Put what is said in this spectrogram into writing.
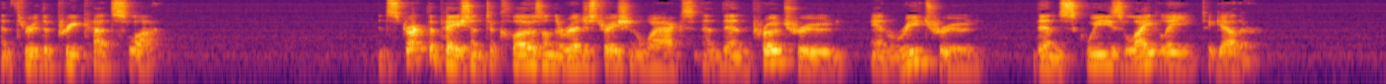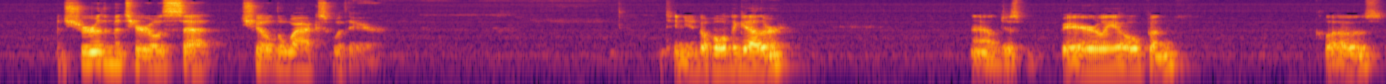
and through the pre-cut slot. Instruct the patient to close on the registration wax and then protrude and retrude, then squeeze lightly together. Ensure the material is set, chill the wax with air. Continue to hold together. Now just barely open, close,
